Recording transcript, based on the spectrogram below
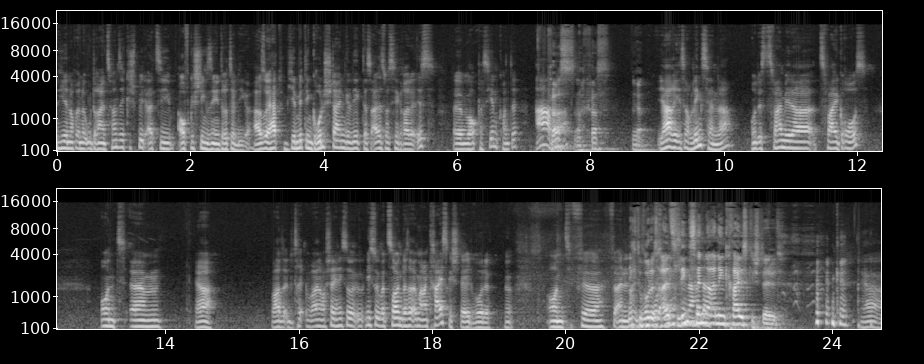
hier noch in der U23 gespielt, als sie aufgestiegen sind in die dritte Liga. Also er hat hier mit den Grundsteinen gelegt, dass alles, was hier gerade ist, äh, überhaupt passieren konnte. Aber Krass, ach krass. Ja. Jari ist auch Linkshänder und ist 2 Meter zwei groß. Und ähm, ja, war, war wahrscheinlich nicht so, nicht so überzeugend, dass er irgendwann an den Kreis gestellt wurde. Und für, für einen Ach, Link- du so wurdest großen als Linkshänder an den Kreis gestellt. ja.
